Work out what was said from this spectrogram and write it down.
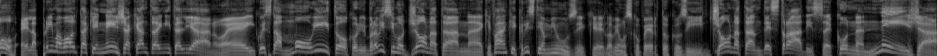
Oh, è la prima volta che Neja canta in italiano, è in questa Moito con il bravissimo Jonathan eh, che fa anche Christian Music, eh, lo abbiamo scoperto così. Jonathan Destradis con Neja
